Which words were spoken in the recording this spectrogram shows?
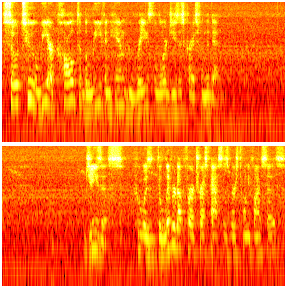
so too we are called to believe in him who raised the Lord Jesus Christ from the dead. Jesus, who was delivered up for our trespasses, verse 25 says,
